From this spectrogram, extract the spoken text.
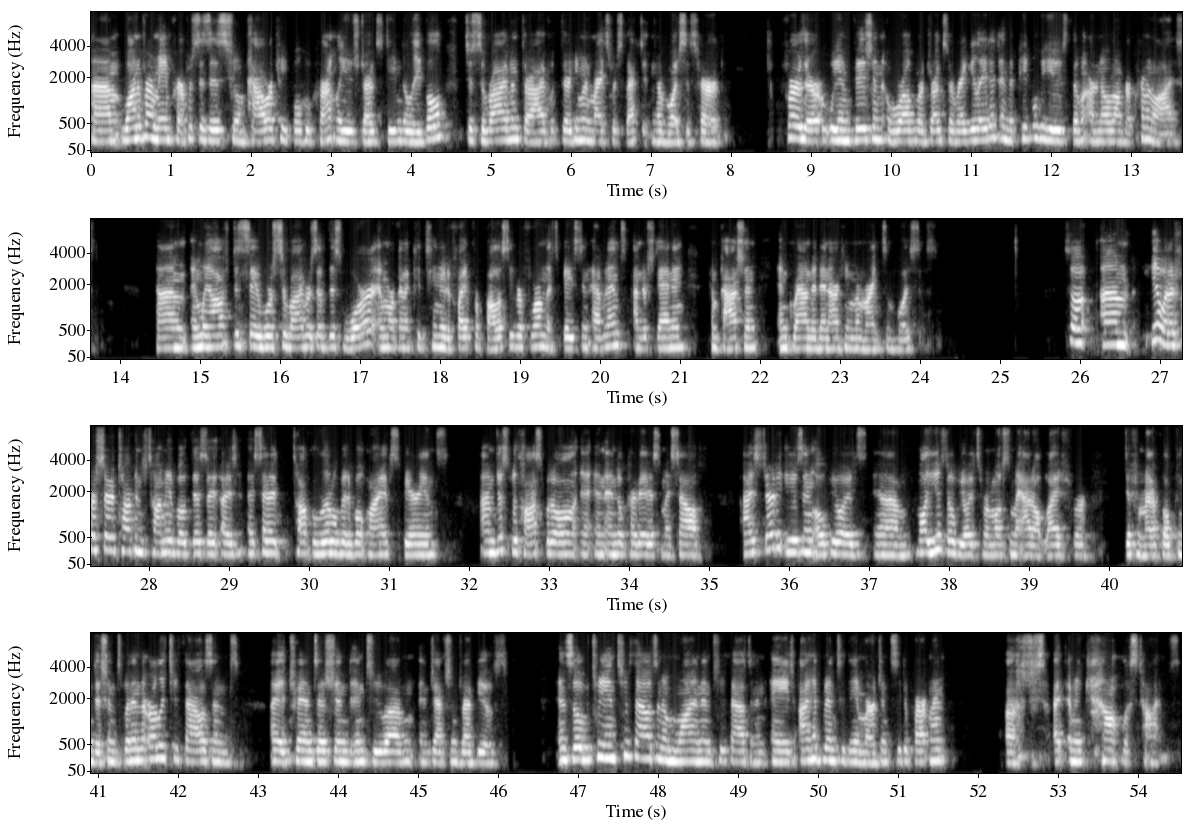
Um, one of our main purposes is to empower people who currently use drugs deemed illegal to survive and thrive with their human rights respected and their voices heard. Further, we envision a world where drugs are regulated and the people who use them are no longer criminalized. Um, and we often say we're survivors of this war and we're going to continue to fight for policy reform that's based in evidence, understanding, compassion, and grounded in our human rights and voices. So, um, yeah, when I first started talking to Tommy about this, I, I, I said I'd talk a little bit about my experience um, just with hospital and, and endocarditis myself. I started using opioids. Um, well, I used opioids for most of my adult life for different medical conditions, but in the early 2000s, I had transitioned into um, injection drug use. And so between 2001 and 2008, I had been to the emergency department, uh, I, I, mean, countless times.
